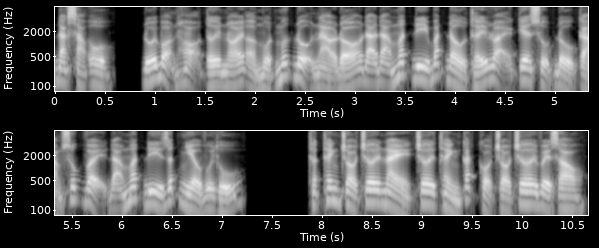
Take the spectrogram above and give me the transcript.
Đặc xảo ồ, đối bọn họ tới nói ở một mức độ nào đó đã đã mất đi bắt đầu thấy loại kia sụp đổ cảm xúc vậy đã mất đi rất nhiều vui thú. Thật thanh trò chơi này chơi thành cắt cỏ trò chơi về sau,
